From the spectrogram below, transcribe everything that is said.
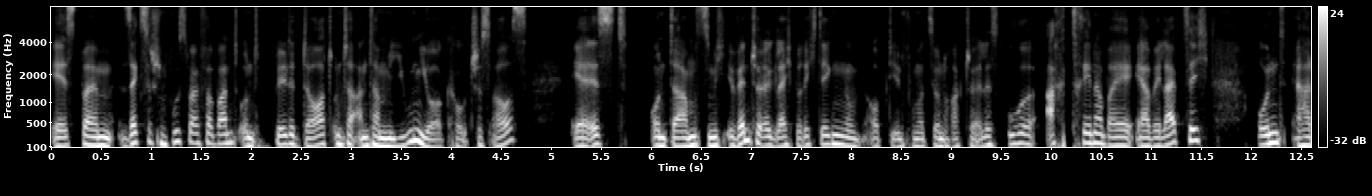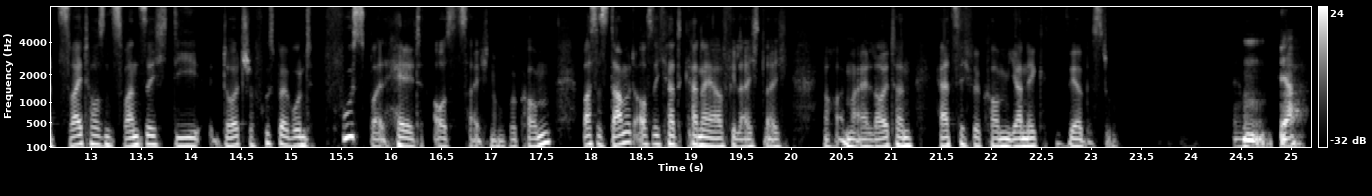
Er ist beim Sächsischen Fußballverband und bildet dort unter anderem Junior-Coaches aus. Er ist, und da musst du mich eventuell gleich berichtigen, ob die Information noch aktuell ist, U8-Trainer bei RB Leipzig und er hat 2020 die Deutsche Fußballbund Fußballheld-Auszeichnung bekommen. Was es damit auf sich hat, kann er ja vielleicht gleich noch einmal erläutern. Herzlich willkommen, Yannick. Wer bist du? Ähm, ja,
